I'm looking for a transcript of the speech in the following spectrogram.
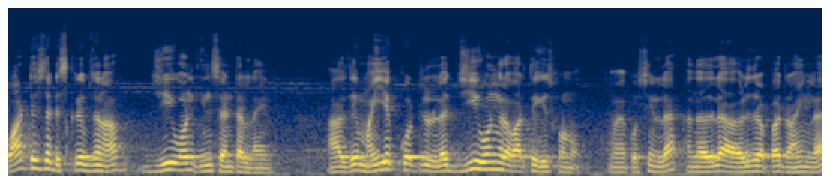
what is the description of G one in centre line அது மையக்கோட்டில் உள்ள ஜி ஒன்ங்கிற வார்த்தையை யூஸ் பண்ணுவோம் கொஸ்டினில் அந்த அதில் எழுதுகிறப்ப ட்ராயிங்கில்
